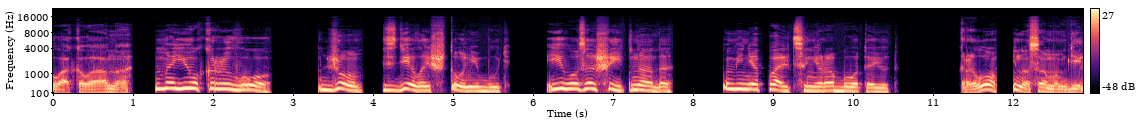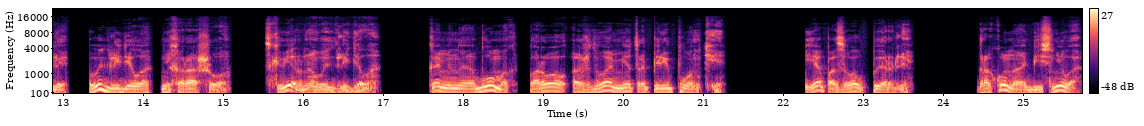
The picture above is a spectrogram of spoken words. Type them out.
плакала она. «Мое крыло! Джон, сделай что-нибудь. Его зашить надо. У меня пальцы не работают». Крыло и на самом деле выглядело нехорошо. Скверно выглядело. Каменный обломок порвал аж два метра перепонки. Я позвал Перли. Дракона объяснила,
